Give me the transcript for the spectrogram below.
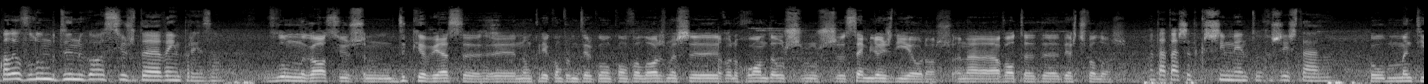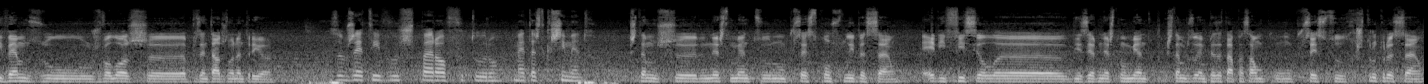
Qual é o volume de negócios da, da empresa? volume de negócios hum, de cabeça, eh, não queria comprometer com, com valores, mas eh, ronda os, os 100 milhões de euros à, à volta de, destes valores. Quanto à taxa de crescimento registada? Mantivemos os valores eh, apresentados no ano anterior. Os objetivos para o futuro, metas de crescimento? Estamos eh, neste momento num processo de consolidação. É difícil uh, dizer neste momento porque estamos, a empresa está a passar um, um processo de reestruturação.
